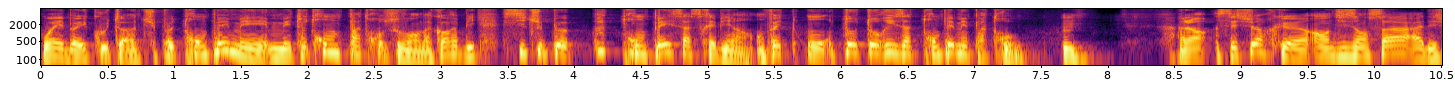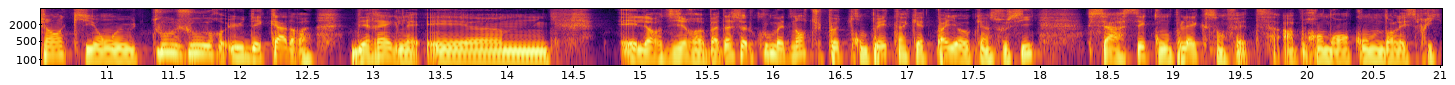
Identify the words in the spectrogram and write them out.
ouais, bah écoute, hein, tu peux te tromper, mais mais te trompe pas trop souvent, d'accord? Et puis si tu peux pas te tromper, ça serait bien. En fait, on t'autorise à te tromper, mais pas trop. Hum. Alors, c'est sûr que en disant ça à des gens qui ont eu toujours eu des cadres, des règles et euh, et leur dire bah d'un seul coup maintenant tu peux te tromper, t'inquiète pas, il y a aucun souci, c'est assez complexe en fait à prendre en compte dans l'esprit.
